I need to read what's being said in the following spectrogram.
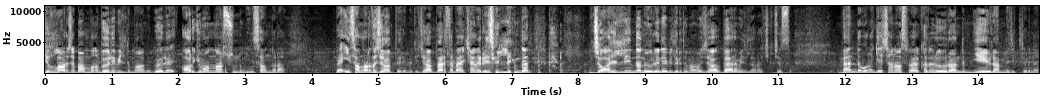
yıllarca ben bunu böyle bildim abi. Böyle argümanlar sundum insanlara. Ve insanlar da cevap veremedi. Cevap verse belki hani rezilliğimden, cahilliğimden öğrenebilirdim ama cevap vermediler açıkçası. Ben de bunu geçen asfer kadar öğrendim niye evlenmediklerini.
